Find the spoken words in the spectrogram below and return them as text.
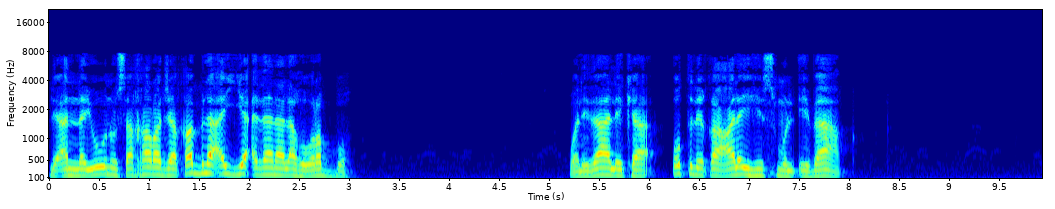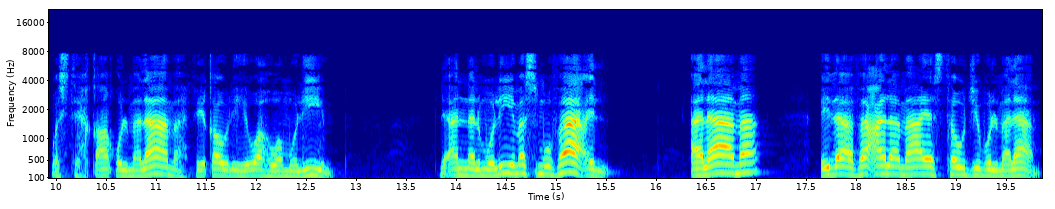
لأن يونس خرج قبل أن يأذن له ربه. ولذلك أطلق عليه اسم الإباق واستحقاق الملامة في قوله وهو مليم لأن المليم اسم فاعل ألام إذا فعل ما يستوجب الملام.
